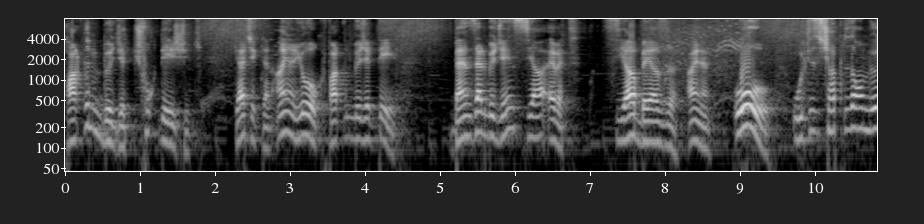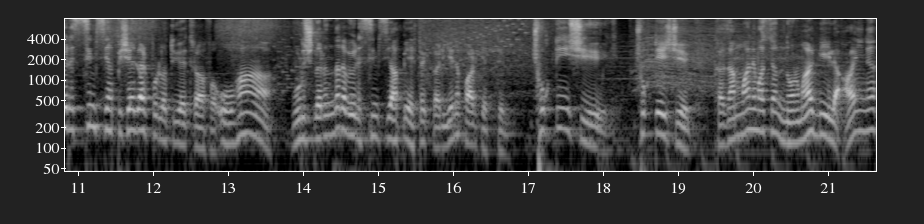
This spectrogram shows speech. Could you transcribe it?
Farklı bir böcek. Çok değişik. Gerçekten aynen yok. Farklı bir böcek değil. Benzer böceğin siyah evet. Siyah beyazı. Aynen. Oo, ultisi çarptığı zaman böyle simsiyah bir şeyler fırlatıyor etrafa. Oha. Vuruşlarında da böyle simsiyah bir efekt var. Yeni fark ettim. Çok değişik. Çok değişik. Kazanma animasyonu normal bir ile aynı.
